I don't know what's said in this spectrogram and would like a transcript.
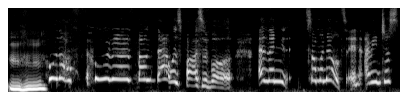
Mm-hmm. who the who have thought that was possible? And then someone else. And I mean, just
